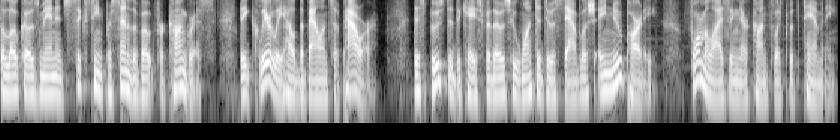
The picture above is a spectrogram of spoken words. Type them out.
the Locos managed 16% of the vote for Congress. They clearly held the balance of power. This boosted the case for those who wanted to establish a new party, formalizing their conflict with Tammany.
